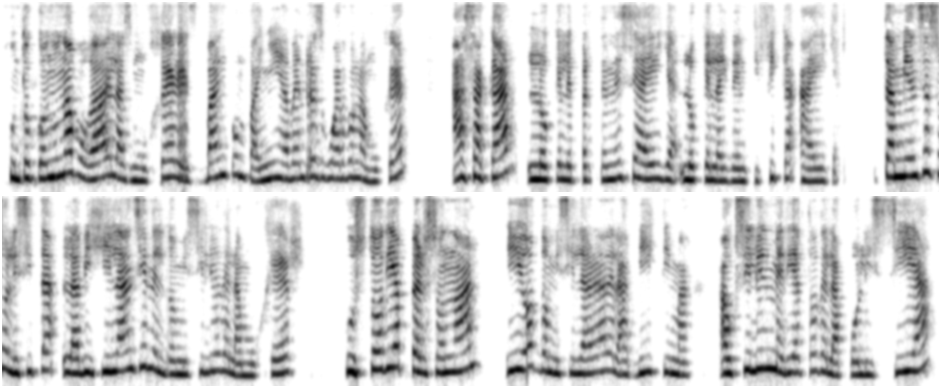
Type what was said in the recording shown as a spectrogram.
junto con una abogada de las mujeres, va en compañía, va en resguardo la mujer a sacar lo que le pertenece a ella, lo que la identifica a ella. También se solicita la vigilancia en el domicilio de la mujer, custodia personal y domiciliaria de la víctima, auxilio inmediato de la policía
